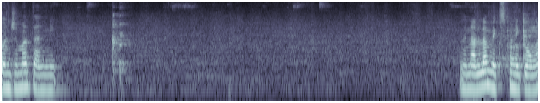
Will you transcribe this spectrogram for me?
கொஞ்சமாக தண்ணி. இது நல்லா மிக்ஸ் பண்ணிக்கோங்க.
